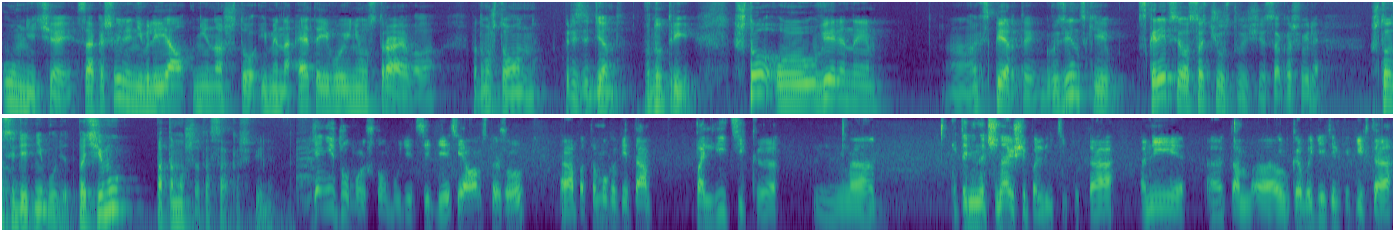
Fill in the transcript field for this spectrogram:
умничай. Саакашвили не влиял ни на что, именно это его и не устраивало, потому что он президент внутри. Что Э, эксперты грузинские, скорее всего, сочувствующие Саакашвили, что он сидеть не будет. Почему? Потому что это Саакашвили. Я не думаю, что он будет сидеть, я вам скажу, а, потому как это политик, э, а, это не начинающий политик, это они э, там руководитель каких-то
